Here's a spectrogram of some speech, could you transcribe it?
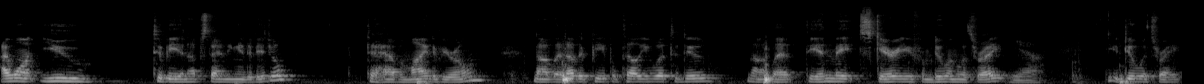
I want you to be an upstanding individual, to have a mind of your own, not let other people tell you what to do, not let the inmate scare you from doing what's right. Yeah. You do what's right.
